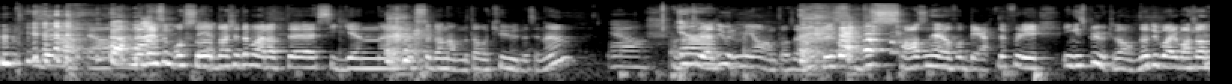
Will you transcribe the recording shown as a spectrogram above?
Ja. Men det som også da skjedde, var at eh, Siggen eh, også ga navnet til alle kuene sine. Ja. Og så Ja. tror jeg du gjorde mye annet også. Du, du sa sånn hele alfabetet fordi ingen spurte deg om det. Du bare var sånn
